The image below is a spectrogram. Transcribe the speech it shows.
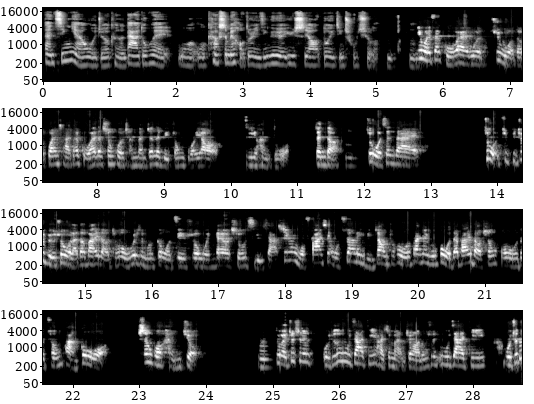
但今年我觉得可能大家都会，我我看身边好多人已经跃跃欲试，要都已经出去了。嗯，因为在国外，我据我的观察，在国外的生活成本真的比中国要低很多。真的，就我现在，就我就就比如说我来到巴厘岛之后，我为什么跟我自己说我应该要休息一下？是因为我发现我算了一笔账之后，我发现如果我在巴厘岛生活，我的存款够我生活很久。嗯，对，就是我觉得物价低还是蛮重要的。就是物价低，我觉得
